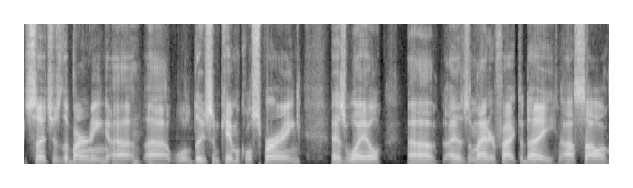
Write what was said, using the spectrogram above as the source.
such as the burning. Uh, uh, we'll do some chemical spraying as well. Uh, as a matter of fact, today I saw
